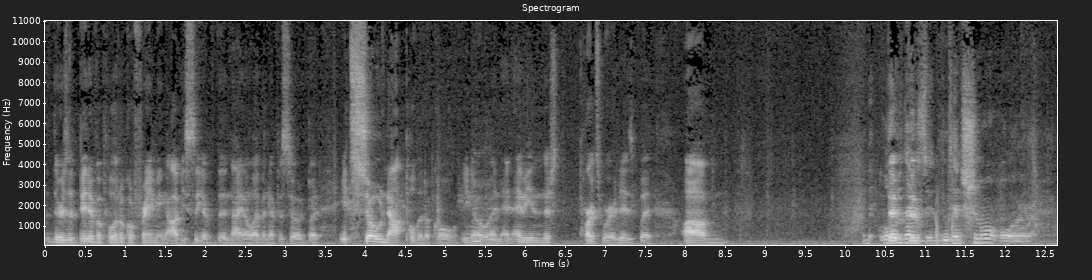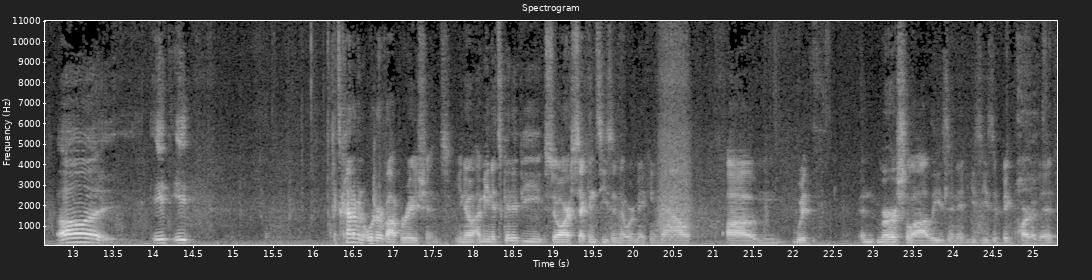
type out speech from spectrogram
There's a bit of a political framing, obviously, of the 9/11 episode, but it's so not political. You know, Mhm. and, and I mean, there's parts where it is, but. Um, All The- of that the- is intentional, or Uh, it it it's kind of an order of operations. You know, I mean, it's going to be so our second season that we're making now, um, with and Mahershala Ali's in it. He's he's a big part of it,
